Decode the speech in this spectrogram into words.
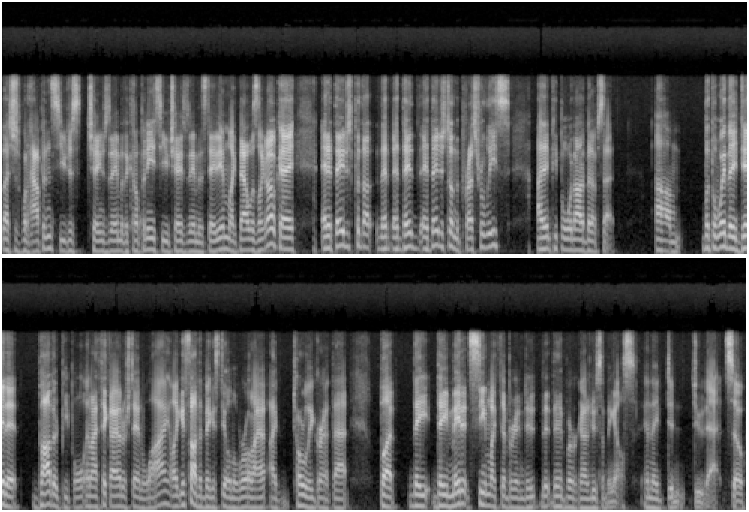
that's just what happens. You just change the name of the company, so you change the name of the stadium. Like that was like okay. And if they just put that, if they if they just done the press release, I think people would not have been upset. Um, but the way they did it bothered people, and I think I understand why. Like it's not the biggest deal in the world. I, I totally grant that. But they they made it seem like they were going to do they were going to do something else, and they didn't do that. So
